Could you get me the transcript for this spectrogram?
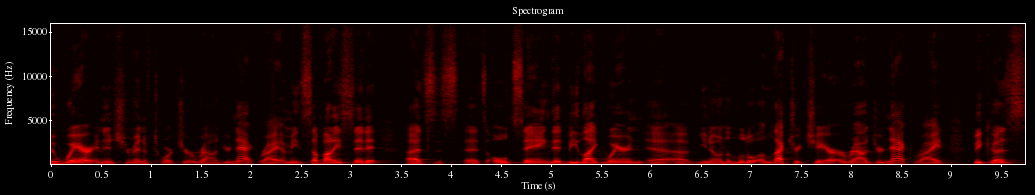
to wear an instrument of torture around your neck, right? I mean, somebody said it. Uh, it's this, it's old saying that'd be like wearing, uh, uh, you know, in a little electric chair around your neck, right? Because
